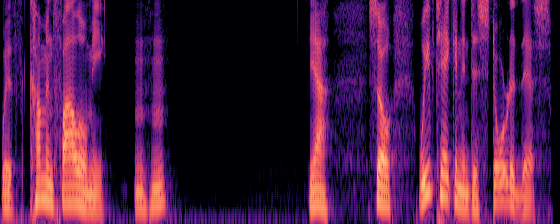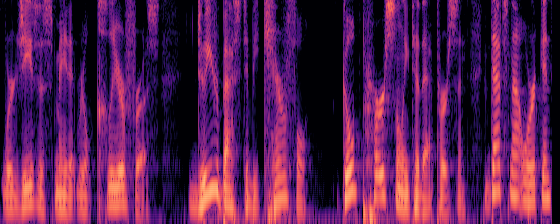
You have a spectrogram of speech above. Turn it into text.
with come and follow me. Mm-hmm. Yeah. So we've taken and distorted this where Jesus made it real clear for us. Do your best to be careful Go personally to that person. If that's not working,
